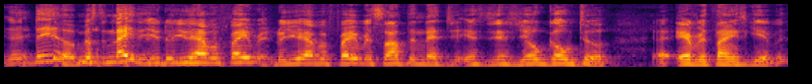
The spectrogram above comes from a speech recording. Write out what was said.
Good deal, Mr. Nathan. You do you have a favorite? Do you have a favorite something that you, it's just your go to uh, every Thanksgiving?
